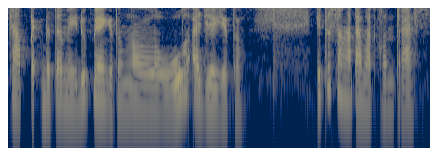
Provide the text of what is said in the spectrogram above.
capek betama hidupnya gitu ngeluh aja gitu. Itu sangat amat kontras.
